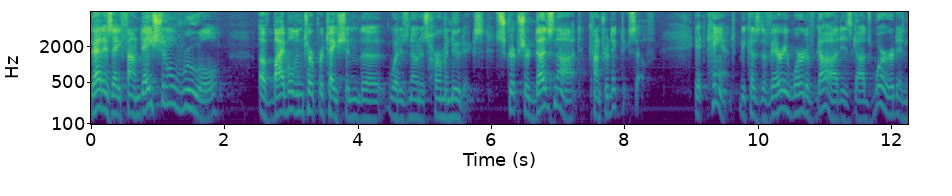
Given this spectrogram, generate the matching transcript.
That is a foundational rule of Bible interpretation, the, what is known as hermeneutics. Scripture does not contradict itself. It can't, because the very Word of God is God's Word, and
